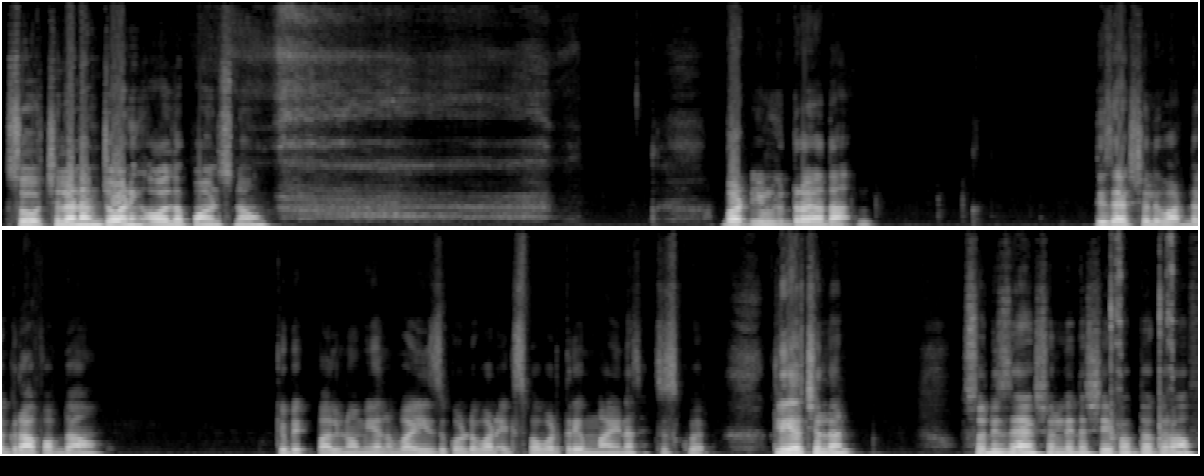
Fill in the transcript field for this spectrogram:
So children, I am joining all the points now. But you will draw the, this is actually what? The graph of the cubic polynomial y is equal to what? x power 3 minus x square. Clear children? So this is actually the shape of the graph.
